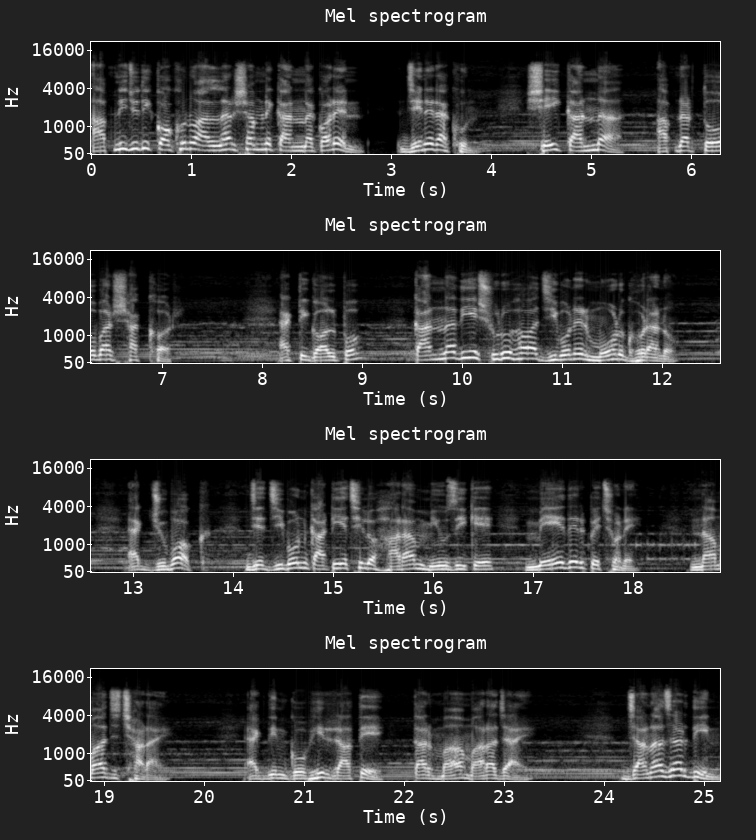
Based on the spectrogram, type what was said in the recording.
আপনি যদি কখনো আল্লাহর সামনে কান্না করেন, জেনে রাখুন, সেই কান্না আপনার তোবার স্বাক্ষর। একটি গল্প, কান্না দিয়ে শুরু হওয়া জীবনের মোড় ঘোরানো। এক যুবক যে জীবন কাটিয়েছিল হারাম মিউজিকে মেয়েদের পেছনে, নামাজ ছাড়ায়। একদিন গভীর রাতে তার মা মারা যায়। জানাজার দিন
